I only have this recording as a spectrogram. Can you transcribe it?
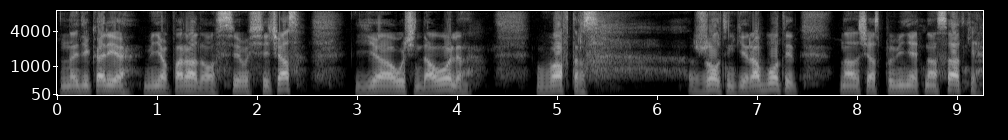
на дикаре меня порадовал сейчас. Я очень доволен. В Авторс желтенький работает. Надо сейчас поменять насадки.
